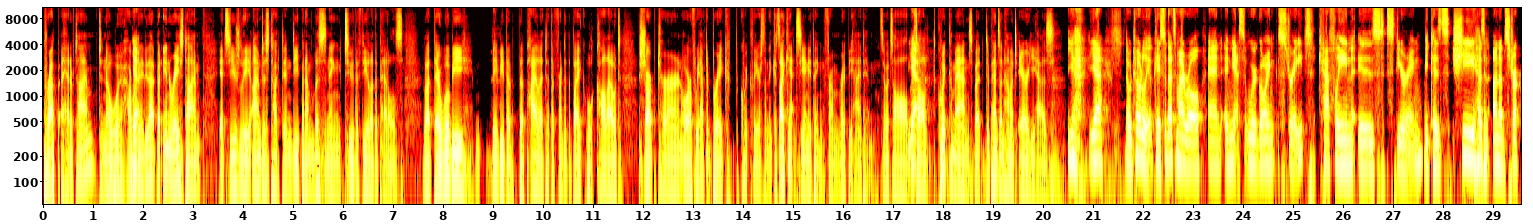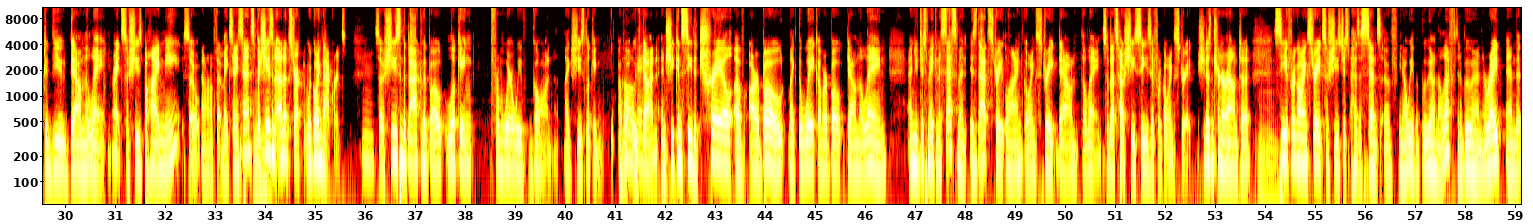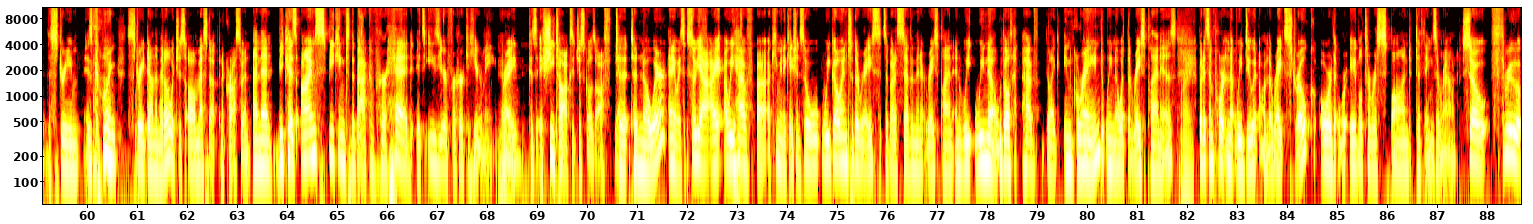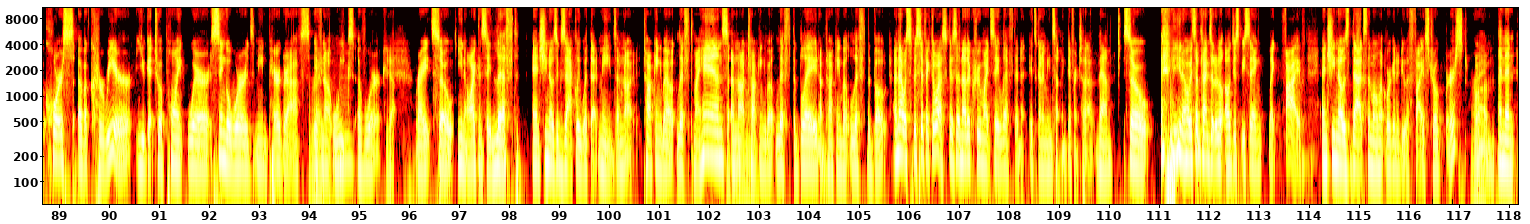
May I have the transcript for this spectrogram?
prep ahead of time to know how we're Yeah. going to do that. But in race time, it's usually I'm just tucked in deep and I'm listening to the feel of the pedals. But there will be maybe the the pilot at the front of the bike will call out sharp turn or if we have to brake quickly or something because I can't see anything from right behind him. So it's all it's all quick commands, but depends on how much air he has. Yeah, yeah. No, totally. Okay, so that's my role. And and yes, we're going straight. Kathleen is steering because she has an unobstructed view down the lane, right? So she's behind me. So I don't know if that makes any sense, but she mm-hmm. has an unobstructed we're going backwards. Mm. So she's in the back of the boat looking from where we've gone. Like she's looking of what Oh, we've done and she can see the trail of our boat, like the wake of our boat down the lane and you just make an assessment is that straight line going straight down the lane? So that's how she sees if we're going straight. She doesn't turn around to see if we're going straight so she's just has a sense of you know we have a buoy on the left and a buoy on the right and the, the stream is going straight down the middle which is all messed up in a crosswind. And then because i'm speaking to the back of her head it's easier for her to hear me right? Because if she talks it just goes off to to nowhere. Anyways so yeah i, I we have uh, a communication. So we go into the race. It's about a seven minute race plan and we we know we both have like ingrained we know what the race plan is Right. but it's important that we do it on the right stroke or that we're able to respond to things around. So, through a course of a career, you get to a point where single words mean paragraphs, if Right. not mm-hmm. weeks of work. Yeah. Right. So, you know, I can say lift. And she knows exactly what that means. I'm not talking about lift my hands. I'm not talking about lift the blade. I'm talking about lift the boat. And that was specific to us because another crew might say lift and it's going to mean something different to them. So you know, sometimes it'll, I'll just be saying like five, and she knows that's the moment we're going to do a five stroke burst. Right. Um, and then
